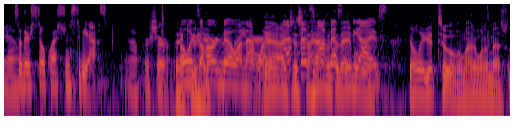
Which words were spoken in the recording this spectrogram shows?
yeah. so there's still questions questions to be asked. Yeah, for sure. Thank Owen's you. a hard no on that one. Yeah, I just I haven't been able to. You only get two of them. I don't want to mess with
